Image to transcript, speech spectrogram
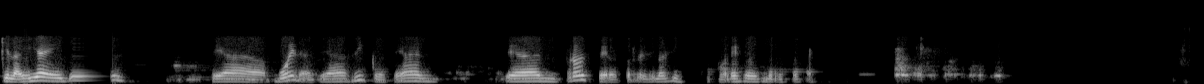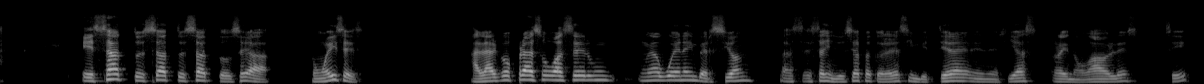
que la vida de ellos sea buena, sea rico, sean sean prósperos, por decirlo así. Por eso es mi respuesta. Exacto, exacto, exacto. O sea, como dices, a largo plazo va a ser una buena inversión. Las, estas industrias petroleras invirtieran en energías renovables, ¿sí?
